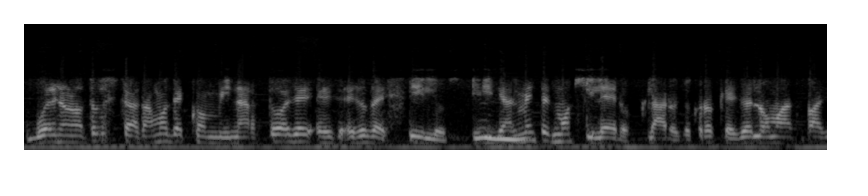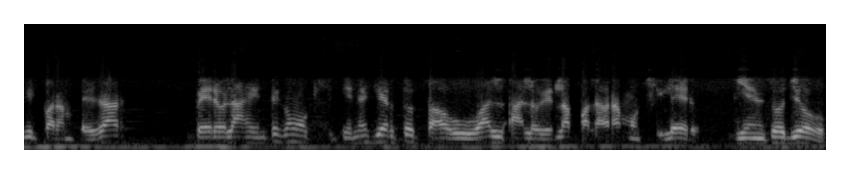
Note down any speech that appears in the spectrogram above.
Bueno, nosotros tratamos de combinar todos e- esos estilos. Inicialmente es mochilero, claro, yo creo que eso es lo más fácil para empezar, pero la gente como que tiene cierto tabú al, al oír la palabra mochilero, pienso yo.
